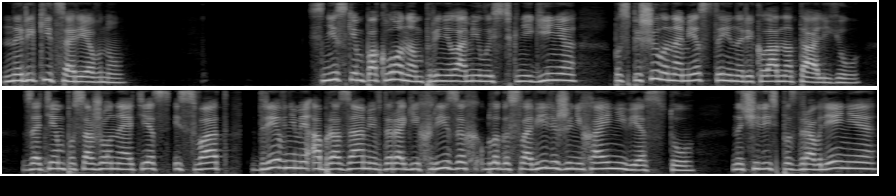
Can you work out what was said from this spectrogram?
Нареки царевну». С низким поклоном приняла милость княгиня, поспешила на место и нарекла Наталью. Затем посаженный отец и сват древними образами в дорогих ризах благословили жениха и невесту. Начались поздравления,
